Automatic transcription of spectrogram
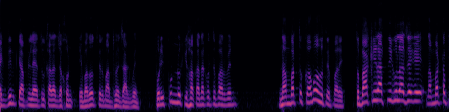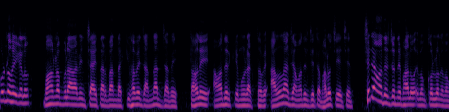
একদিনকে আপনি লায়াতুল কাদার যখন এবাদতের মাধ্যমে জাগবেন, পরিপূর্ণ কি হক আদা করতে পারবেন? নাম্বার তো কমও হতে পারে। তো বাকি রাত্রিগুলা জেগে নাম্বারটা পূর্ণ হয়ে গেল। মহানব্বুল আলমিন চায় তার বান্দা কীভাবে জান্নাত যাবে। তাহলে আমাদেরকে মনে রাখতে হবে, আল্লাহ যে আমাদের যেটা ভালো চেয়েছেন, সেটা আমাদের জন্য ভালো এবং কল্যাণ এবং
